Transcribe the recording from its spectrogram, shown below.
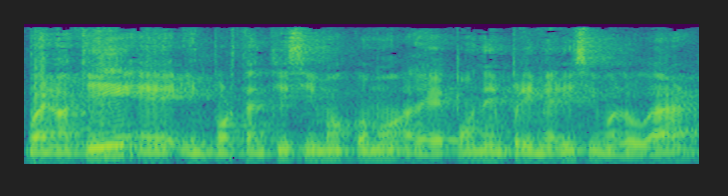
Bueno, aquí eh, importantísimo cómo eh, pone en primerísimo lugar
